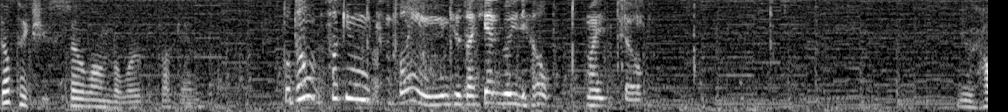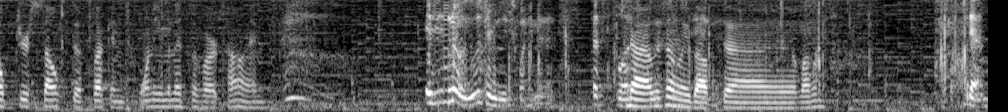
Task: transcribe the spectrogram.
Still takes you so long to load the fucking. Well, don't fucking complain because I can't really help myself. You helped yourself to fucking 20 minutes of our time. Is it? No, it wasn't really 20 minutes. That's plus. no, it was only about uh, 11. Yeah,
